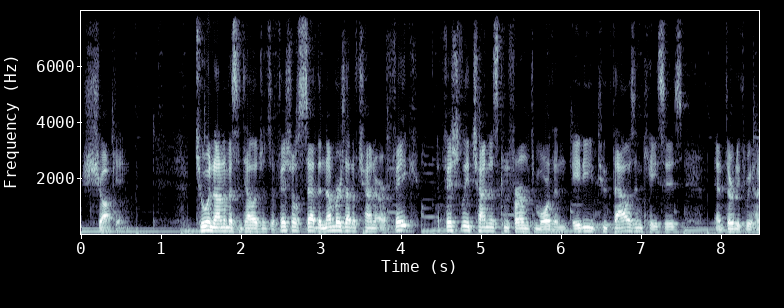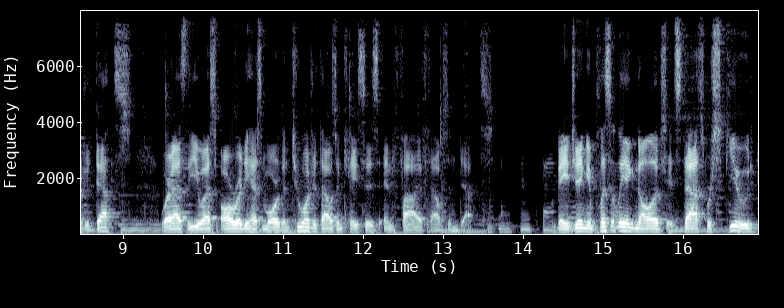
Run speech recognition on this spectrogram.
Shocking. Two anonymous intelligence officials said the numbers out of China are fake. Officially, China has confirmed more than 82,000 cases and 3,300 deaths whereas the US already has more than 200,000 cases and 5,000 deaths. Beijing implicitly acknowledged its stats were skewed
